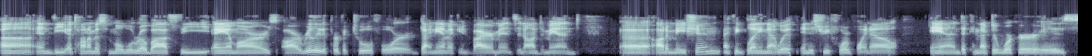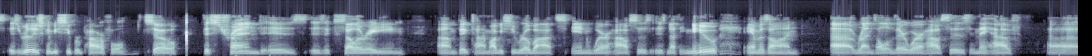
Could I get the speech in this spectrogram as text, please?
Uh, and the autonomous mobile robots, the AMRs, are really the perfect tool for dynamic environments and on demand uh, automation. I think blending that with Industry 4.0 and the connected worker is is really just going to be super powerful. So this trend is is accelerating um, big time. Obviously, robots in warehouses is nothing new. Amazon uh, runs all of their warehouses, and they have uh,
